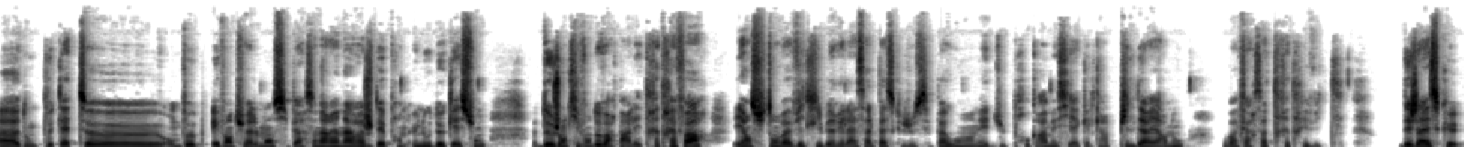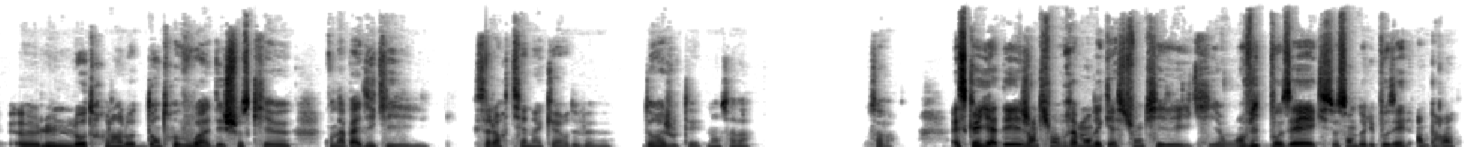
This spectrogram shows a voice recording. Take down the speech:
Donc peut-être on peut éventuellement, si personne n'a rien à rajouter, prendre une ou deux questions de gens qui vont devoir parler très très fort, et ensuite on va vite libérer la salle parce que je sais pas où on en est du programme et s'il y a quelqu'un pile derrière nous, on va faire ça très très vite. Déjà, est-ce que euh, l'une, l'autre, l'un, l'autre d'entre vous a des choses euh, qu'on n'a pas dit qui que ça leur tienne à cœur de, de rajouter? Non, ça va? Ça va. Est-ce qu'il y a des gens qui ont vraiment des questions qui, qui ont envie de poser et qui se sentent de les poser en parlant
